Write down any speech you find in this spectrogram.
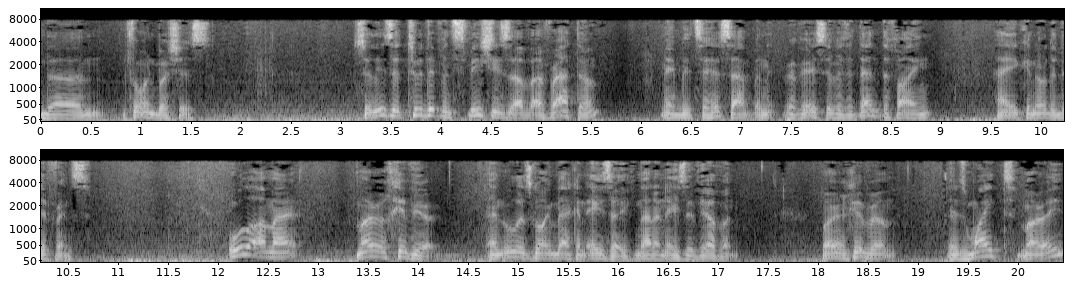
the thorn bushes. So these are two different species of avrata. Maybe it's a hisap, and Rav Yosef is identifying how you can know the difference. Ula Amar Chivya, and Ula is going back on Ezev, not on Ezev Yavan. Chivya is white Mara,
